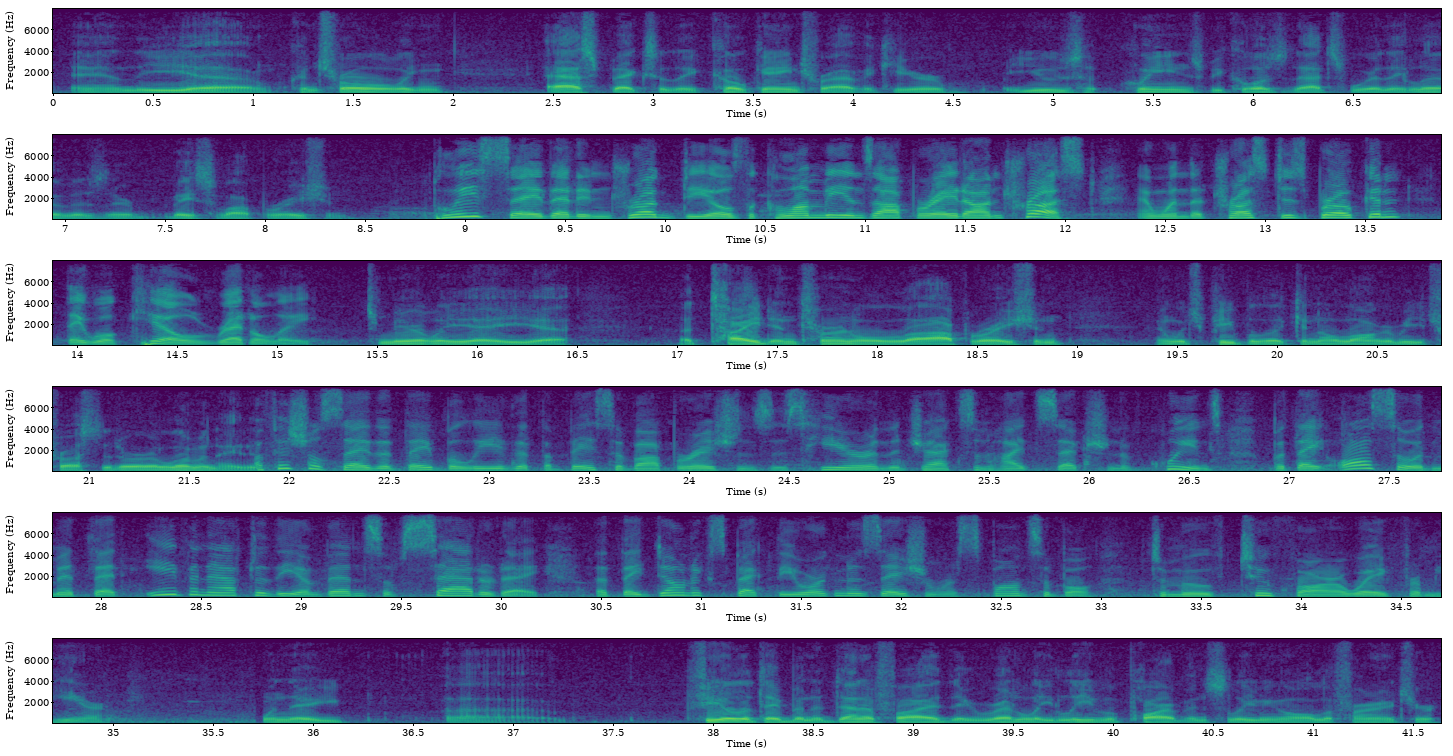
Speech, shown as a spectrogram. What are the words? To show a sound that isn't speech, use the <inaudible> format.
And the uh, controlling aspects of the cocaine traffic here use Queens because that's where they live as their base of operation. Police say that in drug deals, the Colombians operate on trust, and when the trust is broken, they will kill readily. It's merely a, uh, a tight internal uh, operation in which people that can no longer be trusted are eliminated. Officials say that they believe that the base of operations is here in the Jackson Heights section of Queens, but they also admit that even after the events of Saturday, that they don't expect the organization responsible to move too far away from here. When they uh, feel that they've been identified, they readily leave apartments, leaving all the furniture,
